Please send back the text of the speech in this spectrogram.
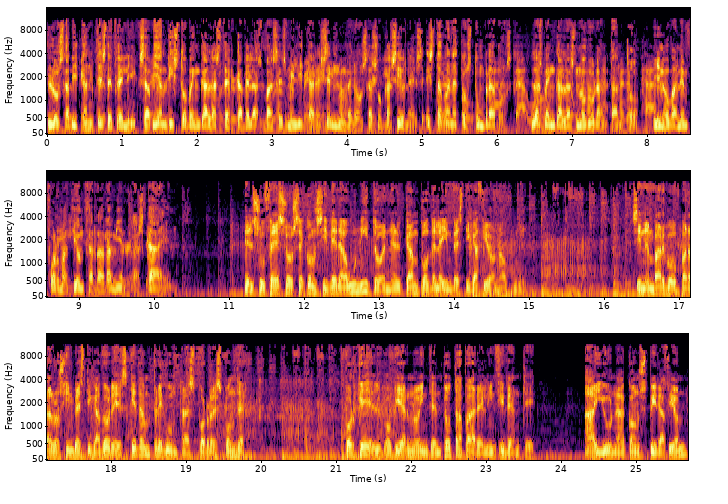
Los habitantes de Phoenix habían visto bengalas cerca de las bases militares en numerosas ocasiones. Estaban acostumbrados. Las bengalas no duran tanto y no van en formación cerrada mientras caen. El suceso se considera un hito en el campo de la investigación ovni. Sin embargo, para los investigadores quedan preguntas por responder. ¿Por qué el gobierno intentó tapar el incidente? ¿Hay una conspiración?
